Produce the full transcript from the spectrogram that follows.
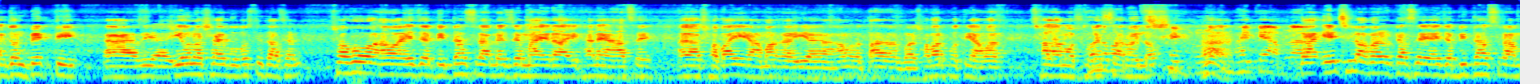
একজন ব্যক্তি ইয়োনো সাহেব উপস্থিত আছেন। সহ এই যে বৃদ্ধাশ্রমের যে মায়েরা এখানে আছে সবাই আমার সবার প্রতি আমার সালাম ও শুভেচ্ছা রইল। হ্যাঁ। তা এই ছিল আমার কাছে এই যে বৃদ্ধাশ্রম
